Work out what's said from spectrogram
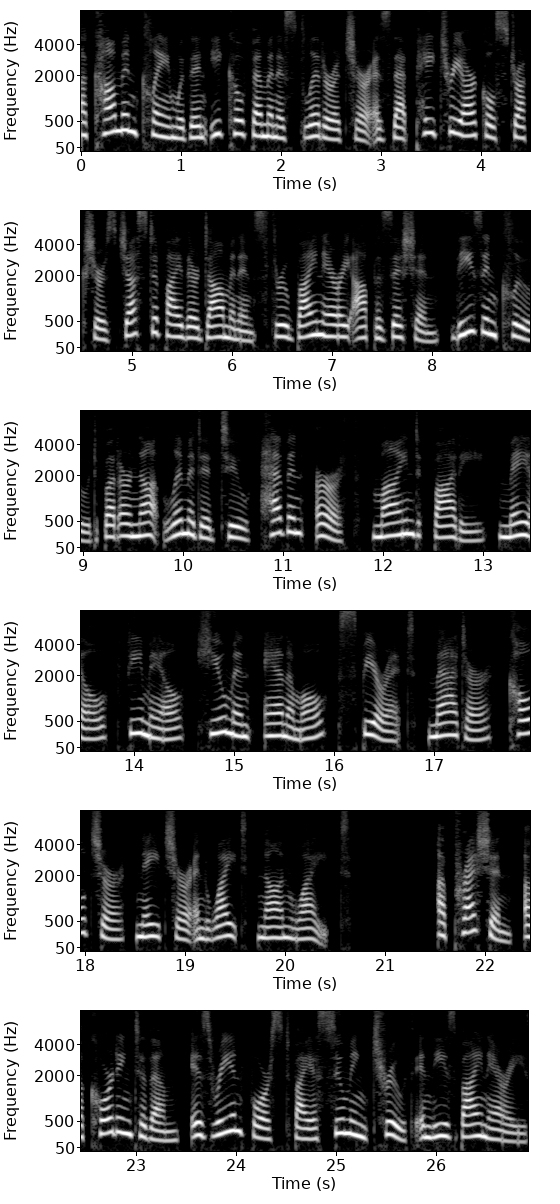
A common claim within ecofeminist literature is that patriarchal structures justify their dominance through binary opposition. These include but are not limited to heaven, earth, mind, body, male, female, human, animal, spirit, matter, culture, nature and white, non-white. Oppression, according to them, is reinforced by assuming truth in these binaries,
